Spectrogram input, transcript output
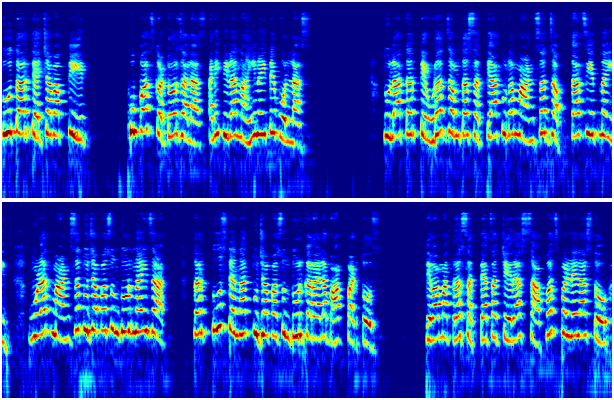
तू तर त्याच्या बाबतीत खूपच कठोर झालास आणि तिला नाही नाही ते बोललास. तुला तर तेवढंच जमतं सत्या. तुला माणसं जपताच येत नाहीत. मुळात माणसं तुझ्यापासून दूर नाही जात. तर तूच त्यांना तुझ्यापासून दूर करायला भाग पाडतोस. तेव्हा मात्र सत्याचा चेहरा साफच पडलेला असतो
